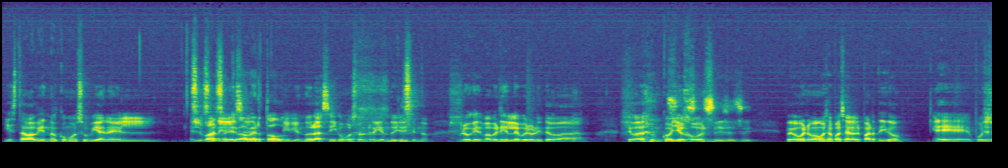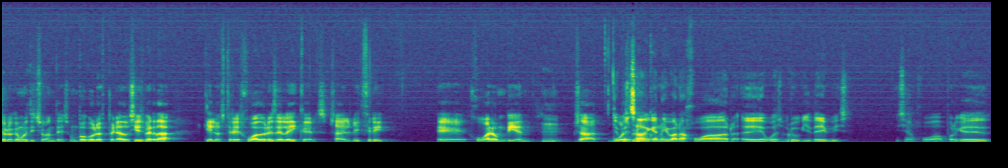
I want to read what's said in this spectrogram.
Y estaba viendo cómo subían el, el Sí, sí, banner se quedó ese, a ver todo. Y viéndolo así como sonriendo y yo diciendo, bro, que va a venir Lebron y te va, te va a dar un collejón. Sí, sí, sí. Pero bueno, vamos a pasar al partido. Eh, pues eso, lo que hemos dicho antes, un poco lo esperado. Si es verdad que los tres jugadores de Lakers, o sea, el Big Three, eh, jugaron bien. Mm. O sea, Yo Westbrook- pensaba que no iban a jugar eh, Westbrook y Davis. Y se han jugado porque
